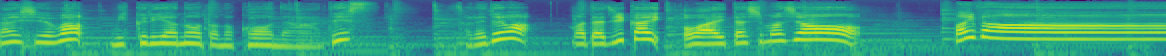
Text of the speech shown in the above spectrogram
来週はミクリアノートのコーナーです。それではまた次回お会いいたしましょう。バイバーイ。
